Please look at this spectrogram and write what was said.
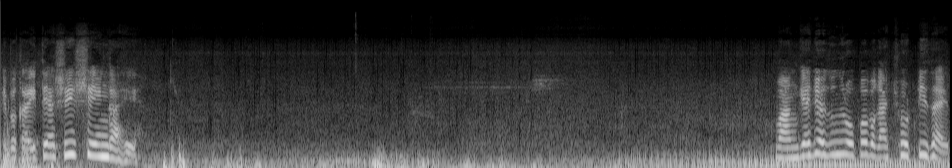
हे बघा इथे अशी शेंग आहे. वांग्याची अजून रोपं बघा छोटीच आहेत.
